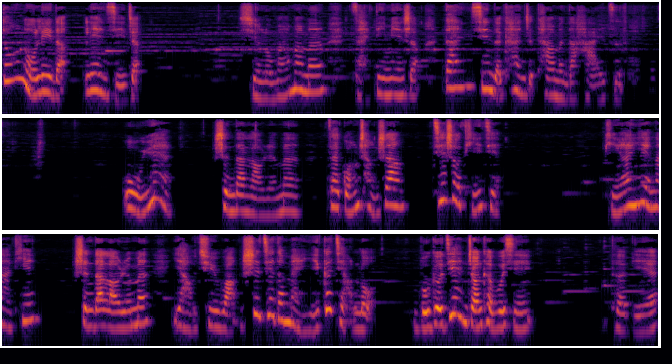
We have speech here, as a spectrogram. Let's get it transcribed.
都努力地练习着。驯鹿妈妈们在地面上担心地看着他们的孩子。五月，圣诞老人们在广场上接受体检。平安夜那天，圣诞老人们要去往世界的每一个角落，不够健壮可不行，特别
